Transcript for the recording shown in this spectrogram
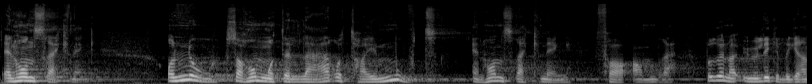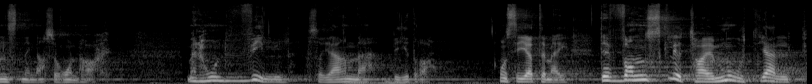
En håndsrekning. Og nå så har hun måttet lære å ta imot en håndsrekning fra andre pga. ulike begrensninger som hun har. Men hun vil så gjerne bidra. Hun sier til meg det er vanskelig å ta imot hjelp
